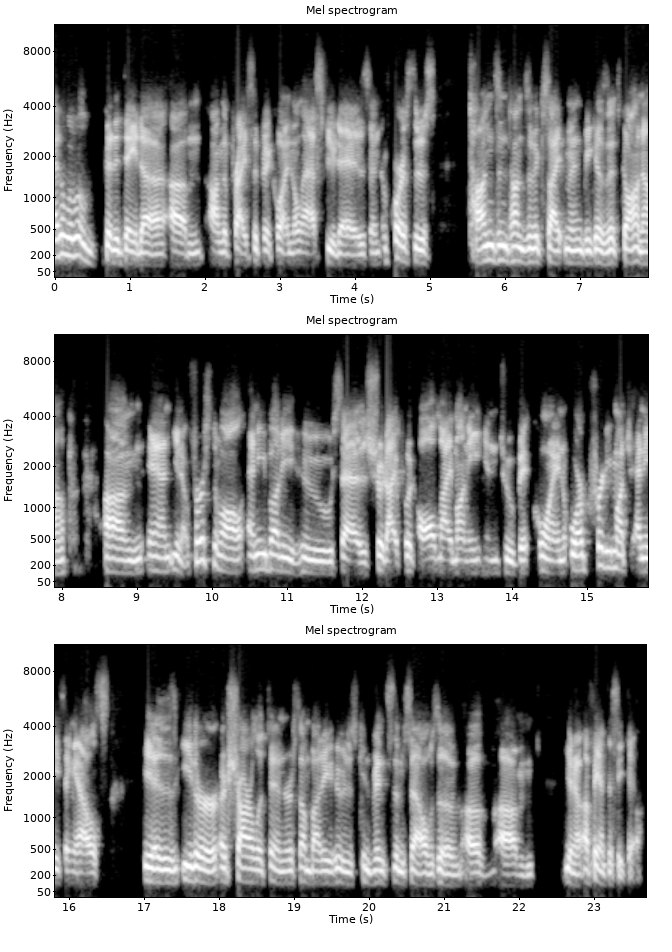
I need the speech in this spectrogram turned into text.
at a little bit of data um, on the price of Bitcoin the last few days. And of course, there's tons and tons of excitement because it's gone up. Um, and, you know, first of all, anybody who says, should I put all my money into Bitcoin or pretty much anything else is either a charlatan or somebody who's convinced themselves of, of um, you know a fantasy tale.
